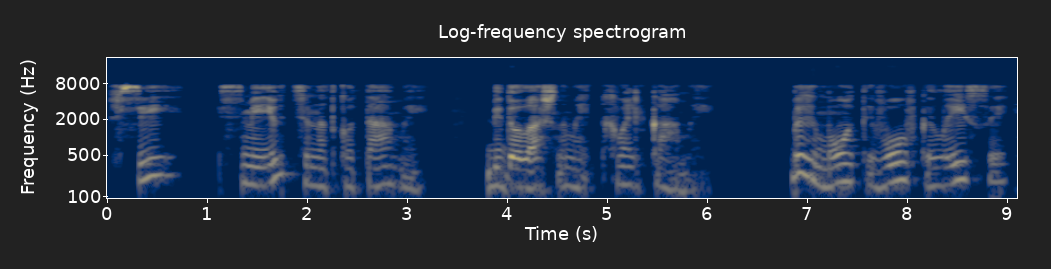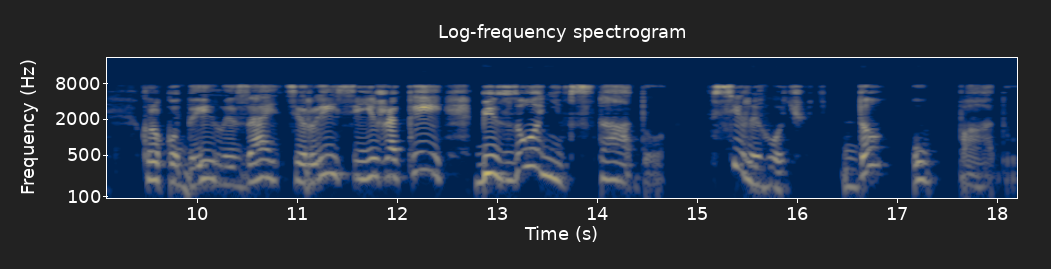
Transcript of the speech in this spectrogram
Всі сміються над котами, бідолашними хвальками. Бегемоти, вовки, лиси, крокодили, зайці, рисі, їжаки, бізонів стадо. Всі регочуть до упаду.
